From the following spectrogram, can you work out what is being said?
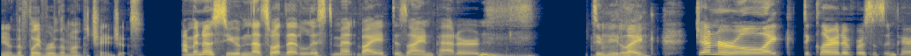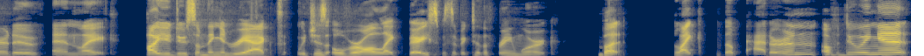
you know the flavor of the month changes. I'm gonna assume that's what that list meant by design patterns. to be mm-hmm. like general, like declarative versus imperative, and like how you do something in React, which is overall like very specific to the framework. But like the pattern of doing it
